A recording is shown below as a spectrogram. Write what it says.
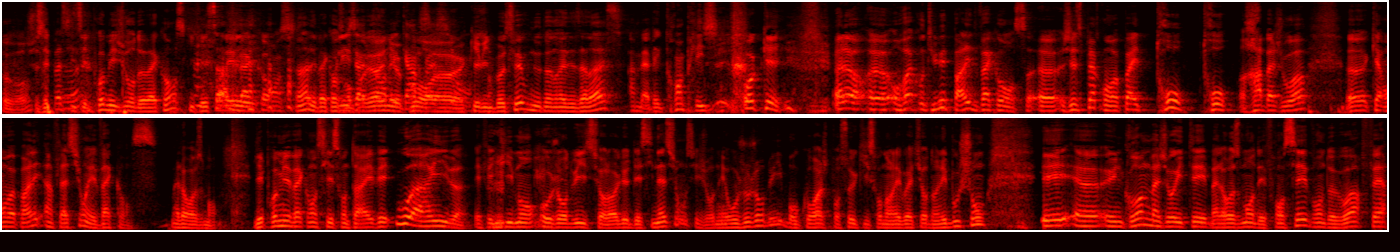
je ne sais pas si c'est le premier jour de vacances qui fait ça. Les vacances. Hein, les vacances en Pologne pour euh, Kevin Bossuet. Vous nous donnerez des adresses Ah, mais avec grand plaisir. OK. Alors, euh, on va continuer de parler de vacances. Euh, j'espère qu'on ne va pas être trop, trop rabat-joie, car on va parler inflation et vacances, malheureusement. Les premiers vacanciers sont arrivés ou arrivent effectivement aujourd'hui sur leur lieu de destination? C'est journée rouge aujourd'hui. Bon courage pour ceux qui sont dans les voitures, dans les bouchons. Et une grande majorité, malheureusement, des Français vont devoir faire faire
